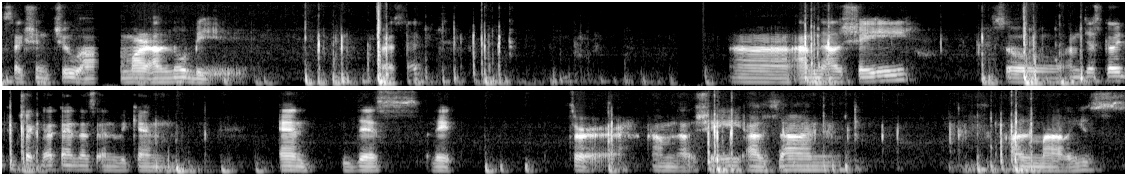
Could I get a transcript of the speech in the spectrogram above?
Section 2, Amar Al-Nubi. Present. Uh, Amna Al-Shay. So I'm just going to check the attendance and we can end this later. Amna Al-Shay, Azan, Al-Mariz,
